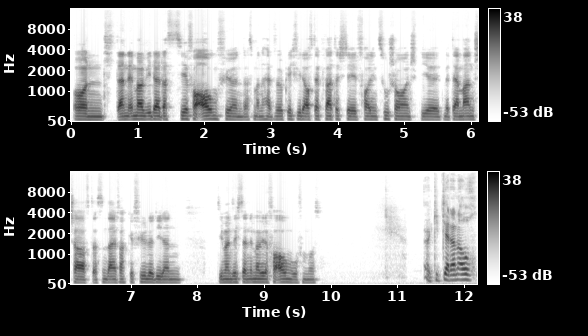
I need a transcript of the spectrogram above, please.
Und dann immer wieder das Ziel vor Augen führen, dass man halt wirklich wieder auf der Platte steht, vor den Zuschauern spielt, mit der Mannschaft. Das sind einfach Gefühle, die dann, die man sich dann immer wieder vor Augen rufen muss. Es gibt ja dann auch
